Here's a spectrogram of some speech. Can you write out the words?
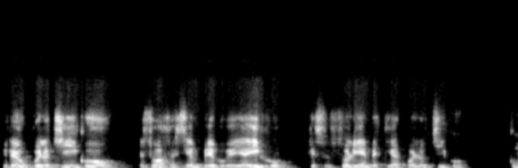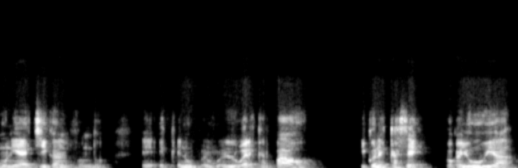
pero es un pueblo chico, eso va a ser siempre, porque ella dijo que solía investigar pueblos chicos, comunidades chicas en el fondo, eh, en, un, en, lugar escarpado y con escasez, poca lluvia,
